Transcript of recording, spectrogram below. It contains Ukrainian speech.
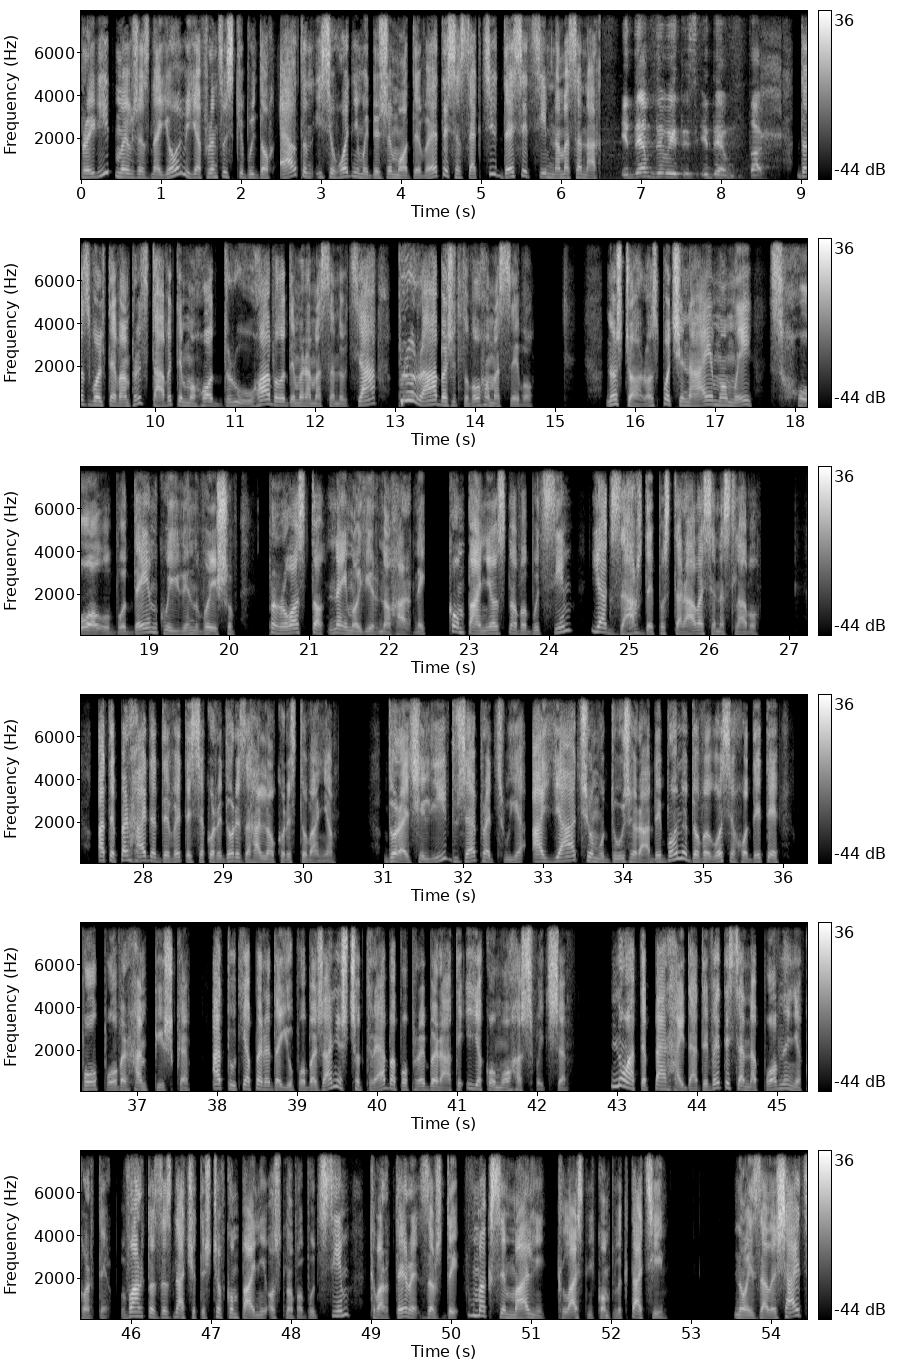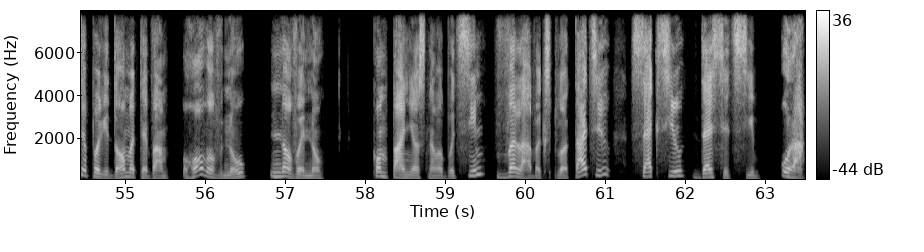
Привіт, ми вже знайомі. Я французький бульдог Елтон, і сьогодні ми біжимо дивитися секцію 10-7 на масанах. Ідем дивитись, ідем. Так. Дозвольте вам представити мого друга Володимира Масановця, прораба житлового масиву. Ну що, розпочинаємо ми з холу будинку, і він вийшов просто неймовірно гарний. Компанія Основа Будсім, як завжди, постаралася на славу. А тепер гайда дивитися коридори загального користування. До речі, ліфт вже працює, а я цьому дуже радий, бо не довелося ходити по поверхам пішки. А тут я передаю побажання, що треба поприбирати і якомога швидше. Ну а тепер гайда дивитися наповнення квартир. Варто зазначити, що в компанії Основа Будсім квартири завжди в максимальній класній комплектації. Ну і залишається повідомити вам головну новину. Компанія Основа Будсім ввела в експлуатацію секцію 10.7. Ура!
